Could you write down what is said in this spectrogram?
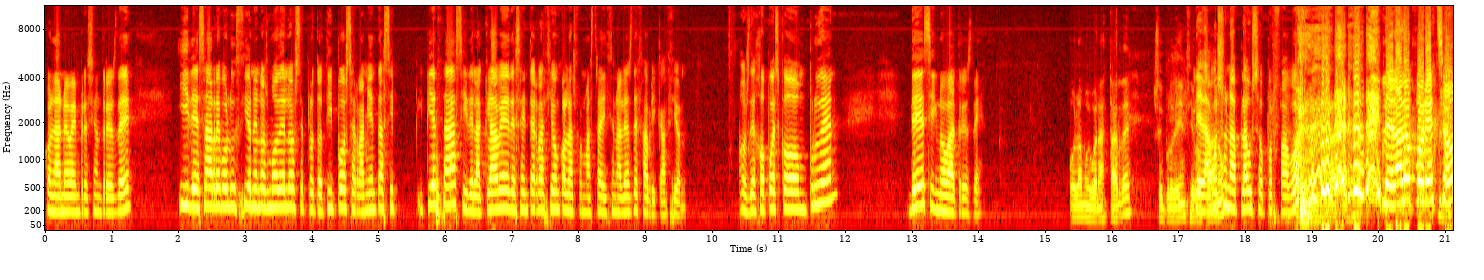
con la nueva impresión 3D. Y de esa revolución en los modelos, prototipos, herramientas y piezas y de la clave de esa integración con las formas tradicionales de fabricación. Os dejo pues con Pruden de Signova 3D. Hola, muy buenas tardes. Soy Prudencio. Le damos un aplauso, por favor. Le he dado por hecho.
